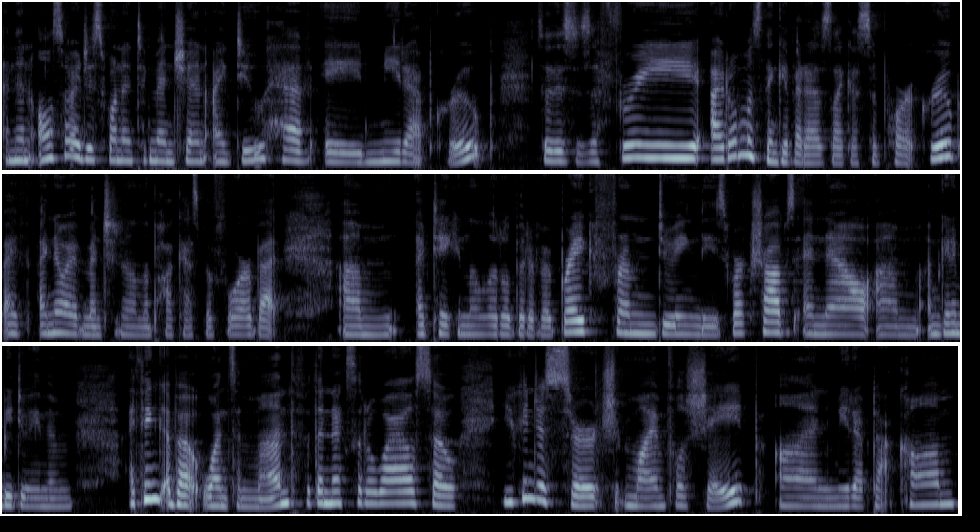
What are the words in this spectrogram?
And then also, I just wanted to mention I do have a meetup group. So this is a free, I'd almost think of it as like a support group. I've, i know I've mentioned it on the podcast before, but um, I've taken a little bit of a break from doing these workshops. And now um, I'm going to be doing them, I think, about once a month for the next little while. So you can just search Mindful Shape on meetup.com.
